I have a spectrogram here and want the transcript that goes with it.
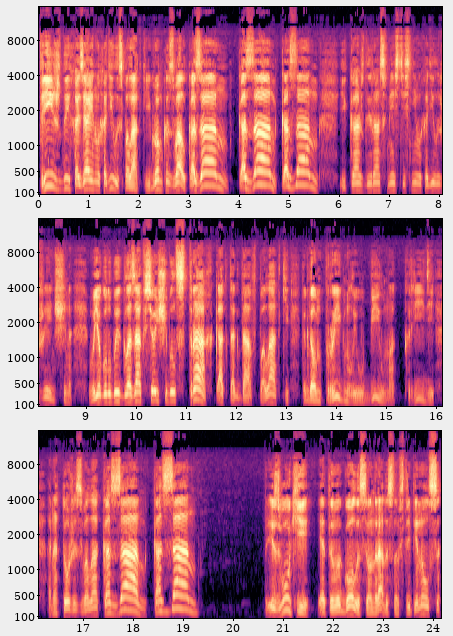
Трижды хозяин выходил из палатки и громко звал «Казан! Казан! Казан!» И каждый раз вместе с ним выходила женщина. В ее голубых глазах все еще был страх, как тогда в палатке, когда он прыгнул и убил Макриди. Она тоже звала «Казан! Казан!» При звуке этого голоса он радостно встрепенулся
